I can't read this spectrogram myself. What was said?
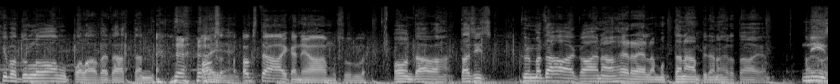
Kiva tulla aamupalaa vetää tänne. Onks, onks tää aikainen aamu sulle? On tää vähän. Tai siis, kyllä mä tähän aikaan aina on hereillä, mutta tänään on pitänyt herätä ajan. Niin,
